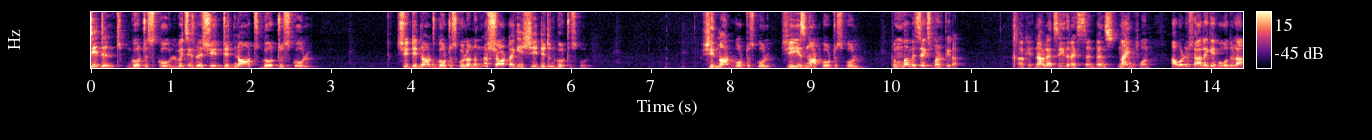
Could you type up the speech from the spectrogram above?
didn't go to school which is mean she did not go to school she did not go to school ಅನ್ನೋದನ್ನ ಶಾರ್ಟ್ ಆಗಿ she didn't go to school she not go to school she is not go to school ತುಂಬ ಮಿಸ್ಟೇಕ್ಸ್ ಮಾಡ್ತೀರಾ? ಓಕೆ ನಾವು ಲೆಟ್ಸ್ ಈ the next sentence ninth one ಅವಳು ಶಾಲೆಗೆ ಹೋದಳಾ?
